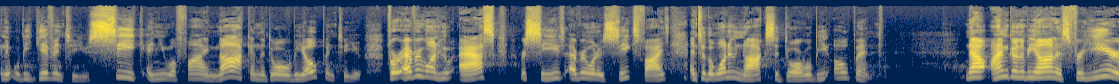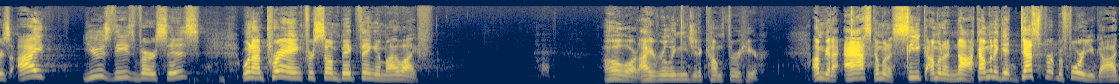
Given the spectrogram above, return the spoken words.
and it will be given to you. Seek and you will find. Knock and the door will be open to you. For everyone who asks receives, everyone who seeks finds, and to the one who knocks, the door will be opened. Now, I'm going to be honest. For years, I use these verses when I'm praying for some big thing in my life. Oh, Lord, I really need you to come through here. I'm going to ask, I'm going to seek, I'm going to knock, I'm going to get desperate before you, God.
